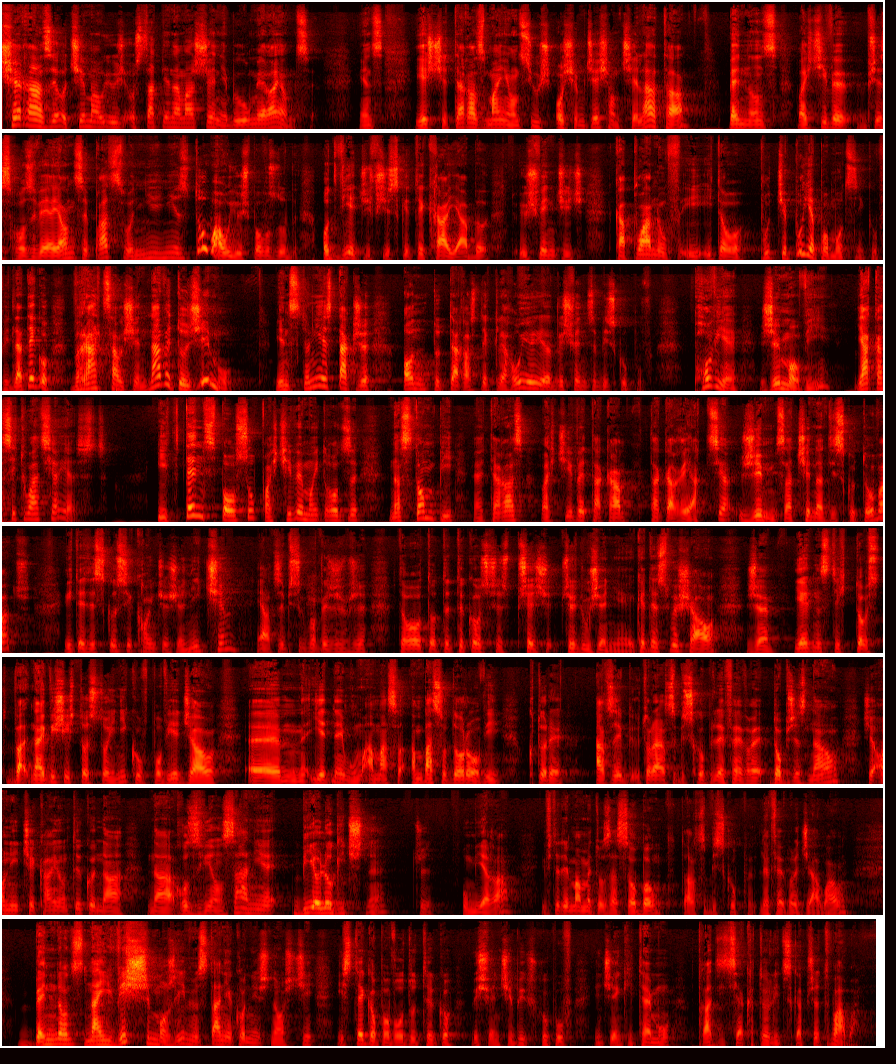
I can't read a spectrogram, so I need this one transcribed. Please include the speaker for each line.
Speaker 1: Trzy razy otrzymał już ostatnie namaszczenie, był umierający. Więc jeszcze teraz, mając już 83 lata, będąc właściwie przez rozwijające pracę, nie, nie zdołał już po prostu odwiedzić wszystkie te kraje, aby uświęcić kapłanów i, i to potrzebuje pomocników. I dlatego wracał się nawet do Rzymu. Więc to nie jest tak, że on tu teraz deklaruje i wyświęca biskupów. Powie Rzymowi, jaka sytuacja jest. I w ten sposób właściwie, moi drodzy, nastąpi teraz właściwie taka, taka reakcja. Rzym zaczyna dyskutować i te dyskusje kończą się niczym. I arcybiskup powiedział, że to, to, to tylko przedłużenie. Kiedy słyszał, że jeden z tych dost, najwyższych dostojników powiedział em, jednemu ambasadorowi, który który arcybiskup Lefebvre dobrze znał, że oni czekają tylko na, na rozwiązanie biologiczne, umiera, i wtedy mamy to za sobą. To arcybiskup Lefebvre działał, będąc w najwyższym możliwym stanie konieczności i z tego powodu tylko wyświęcił biskupów i dzięki temu tradycja katolicka przetrwała.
